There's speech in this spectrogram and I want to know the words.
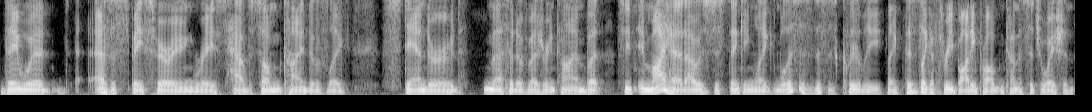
they would as a spacefaring race have some kind of like standard method of measuring time but see in my head i was just thinking like well this is this is clearly like this is like a three body problem kind of situation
